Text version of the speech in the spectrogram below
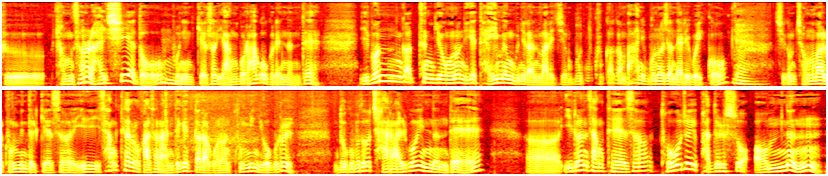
그 경선을 할 시에도 음. 본인께서 양보를 하고 그랬는데 이번 같은 경우는 이게 대의명분이란 말이죠. 국가가 많이 무너져 내리고 있고 예. 지금 정말 국민들께서 이 상태로 가서는 안 되겠다라고는 국민 요구를 누구보다 잘 알고 있는데 어 이런 상태에서 도저히 받을 수 없는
